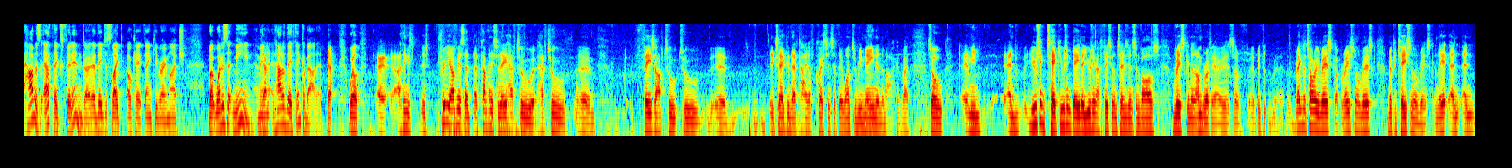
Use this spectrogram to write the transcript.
how does ethics fit in are they just like okay thank you very much but what does it mean? I mean, how do they think about it? Yeah. Well, I think it's, it's pretty obvious that, that companies today have to have to um, face up to to uh, exactly that kind of questions if they want to remain in the market, right? So, I mean, and using tech, using data, using artificial intelligence involves risk in a number of areas of uh, regulatory risk, operational risk, reputational risk, and they and and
